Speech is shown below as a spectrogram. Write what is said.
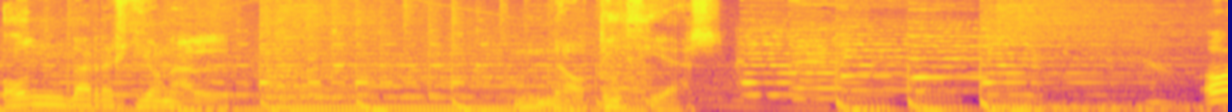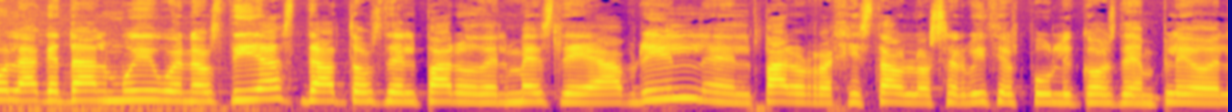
Onda Regional. Noticias. Hola, ¿qué tal? Muy buenos días. Datos del paro del mes de abril. El paro registrado en los servicios públicos de empleo de la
